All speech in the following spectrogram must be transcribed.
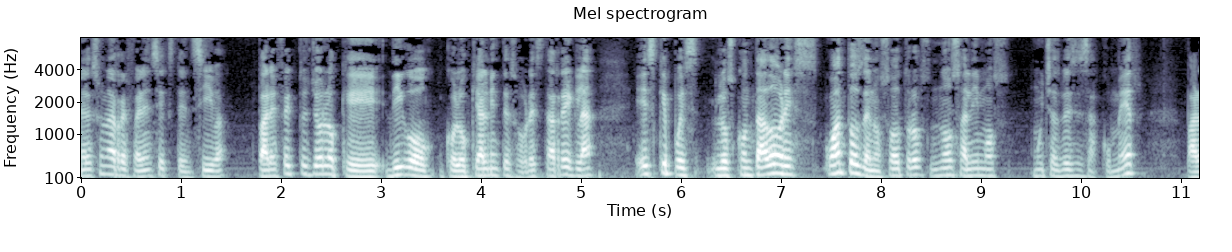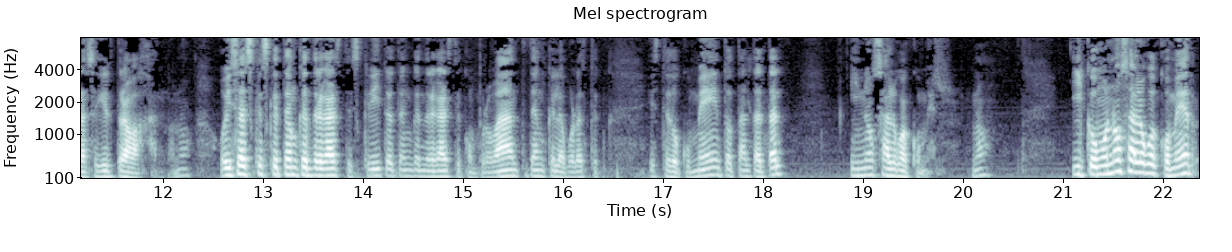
hace una referencia extensiva. Para efectos, yo lo que digo coloquialmente sobre esta regla es que pues los contadores, ¿cuántos de nosotros no salimos muchas veces a comer para seguir trabajando? ¿no? Hoy sabes que es que tengo que entregar este escrito, tengo que entregar este comprobante, tengo que elaborar este, este documento, tal, tal, tal, y no salgo a comer, ¿no? Y como no salgo a comer,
